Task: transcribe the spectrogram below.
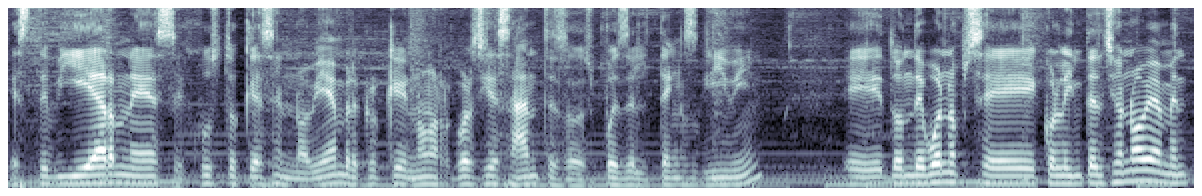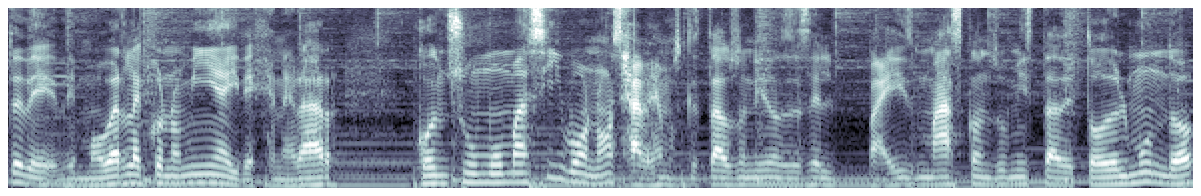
este viernes, justo que es en noviembre, creo que no me recuerdo si es antes o después del Thanksgiving, eh, donde, bueno, pues con la intención obviamente de, de, mover la economía y de generar consumo masivo, ¿no? Sabemos que Estados Unidos es el país más consumista de todo el mundo.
